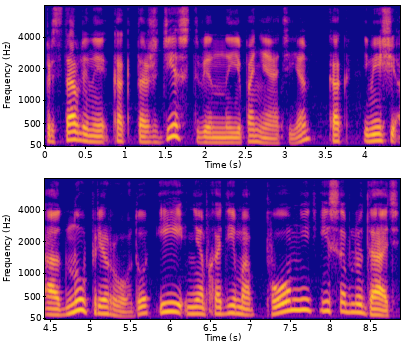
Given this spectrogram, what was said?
представлены как тождественные понятия, как имеющие одну природу, и необходимо помнить и соблюдать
